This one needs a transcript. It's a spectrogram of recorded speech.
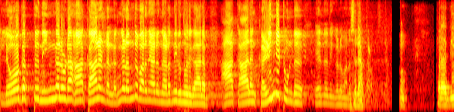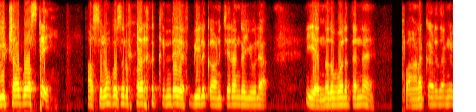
ലോകത്ത് നിങ്ങളുടെ ആ കാലുണ്ടല്ലോ. നിങ്ങൾ എന്ത് പറഞ്ഞാലും നടന്നിരുന്ന ഒരു കാലം. ആ കാലം കഴിഞ്ഞിട്ടുണ്ട് എന്ന് നിങ്ങൾ മനസ്സിലാക്കണം. പ്രതീക്ഷ പോസ്റ്റേ. അസുലും ഫസുലും ഒരാക്കിന്റെ എഫ് ബിയിൽ കാണിച്ചു തരാൻ കഴിയൂല. എന്നതുപോലെ തന്നെ പാണക്കാട് തങ്ങൾ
